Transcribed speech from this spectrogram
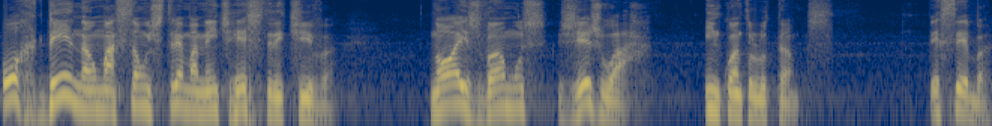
ordena uma ação extremamente restritiva nós vamos jejuar enquanto lutamos. Perceba,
